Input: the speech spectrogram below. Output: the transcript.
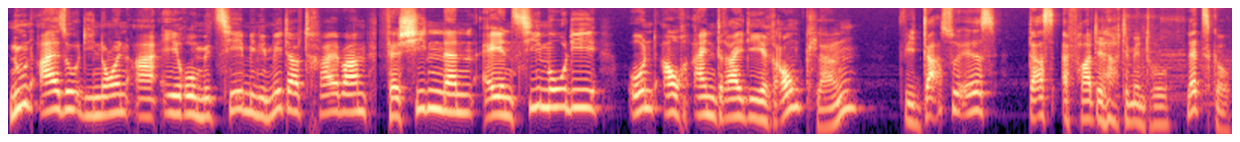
Nun also die neuen Aero mit 10 mm Treibern, verschiedenen ANC-Modi und auch ein 3D-Raumklang. Wie das so ist, das erfahrt ihr nach dem Intro. Let's go!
